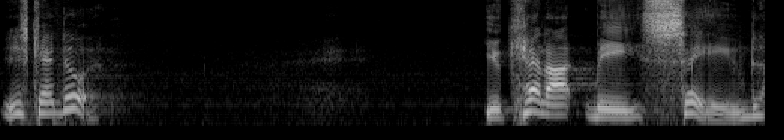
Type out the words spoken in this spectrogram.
You just can't do it. You cannot be saved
